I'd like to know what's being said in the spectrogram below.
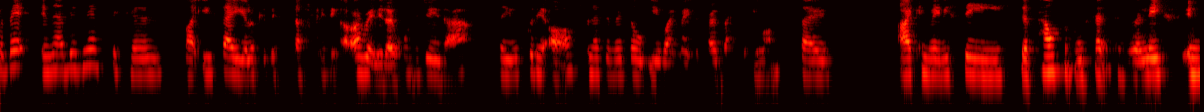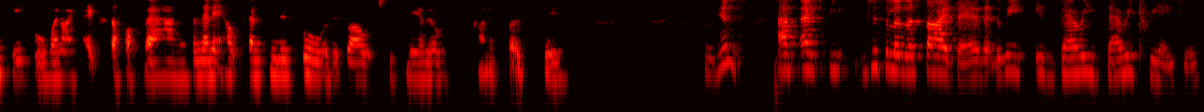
a bit in their business because like you say you look at this stuff and you think oh, i really don't want to do that. So you'll put it off and as a result you won't make the progress that you want. So i can really see the palpable sense of relief in people when i take stuff off their hands and then it helps them to move forward as well which gives me a little kind of buzz too Brilliant. Um, and just a little aside there that Louise is very, very creative.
